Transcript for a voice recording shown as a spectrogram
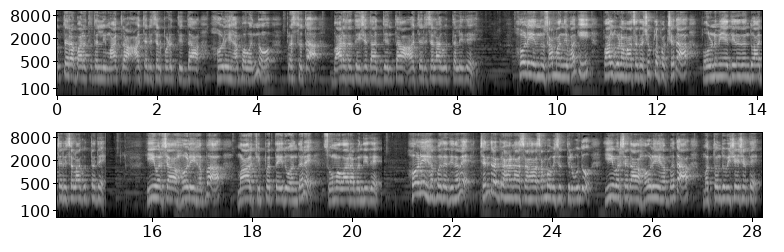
ಉತ್ತರ ಭಾರತದಲ್ಲಿ ಮಾತ್ರ ಆಚರಿಸಲ್ಪಡುತ್ತಿದ್ದ ಹೋಳಿ ಹಬ್ಬವನ್ನು ಪ್ರಸ್ತುತ ಭಾರತ ದೇಶದಾದ್ಯಂತ ಆಚರಿಸಲಾಗುತ್ತಲಿದೆ. ಹೋಳಿಯನ್ನು ಸಾಮಾನ್ಯವಾಗಿ ಪಾಲ್ಗುಣ ಮಾಸದ ಶುಕ್ಲ ಪಕ್ಷದ ಪೌರ್ಣಿಮೆಯ ದಿನದಂದು ಆಚರಿಸಲಾಗುತ್ತದೆ. ಈ ವರ್ಷ ಹೋಳಿ ಹಬ್ಬ ಮಾರ್ಚ್ ಇಪ್ಪತ್ತೈದು ಅಂದರೆ ಸೋಮವಾರ ಬಂದಿದೆ. ಹೋಳಿ ಹಬ್ಬದ ದಿನವೇ ಚಂದ್ರಗ್ರಹಣ ಸಹ ಸಂಭವಿಸುತ್ತಿರುವುದು ಈ ವರ್ಷದ ಹೋಳಿ ಹಬ್ಬದ ಮತ್ತೊಂದು ವಿಶೇಷತೆ.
